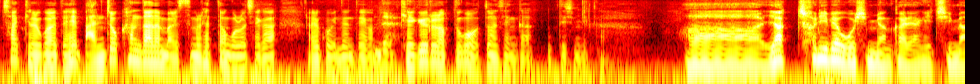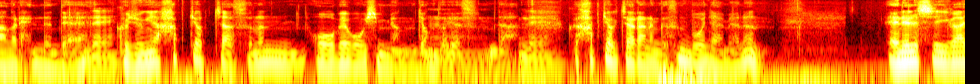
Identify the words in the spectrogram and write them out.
첫 결과에 대해 만족한다는 말씀을 했던 걸로 제가 알고 있는데요. 네. 개교를 앞두고 어떤 생각 드십니까? 아, 약 1250명 가량이 지망을 했는데 네. 그중에 합격자 수는 550명 정도였습니다. 음, 네. 그 합격자라는 것은 뭐냐면은 NLC가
